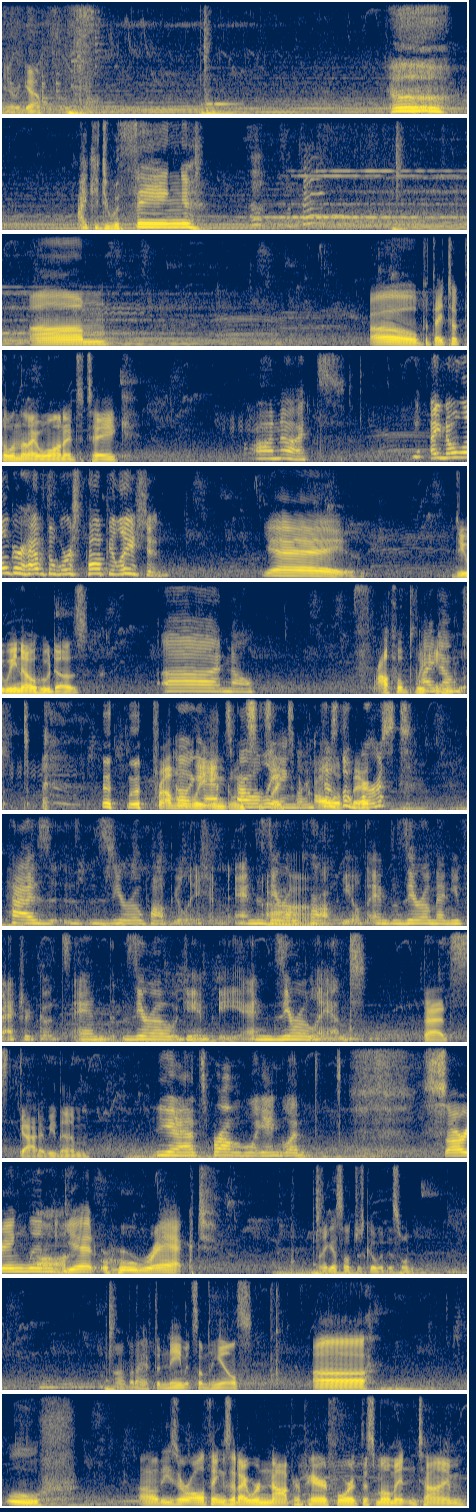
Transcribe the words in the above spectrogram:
there we go. I could do a thing. Um. Oh, but they took the one that I wanted to take. oh, nuts. I no longer have the worst population. Yay! Do we know who does? Uh, no. Probably I don't. England. probably oh, yeah, it's England. probably since England. Because the their- worst has zero population and zero Ah. crop yield and zero manufactured goods and zero GNP and zero land. That's gotta be them. Yeah, it's probably England. Sorry, England, Aw. get wrecked. I guess I'll just go with this one. Uh, but I have to name it something else. Uh, oof. Oh, these are all things that I were not prepared for at this moment in time.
